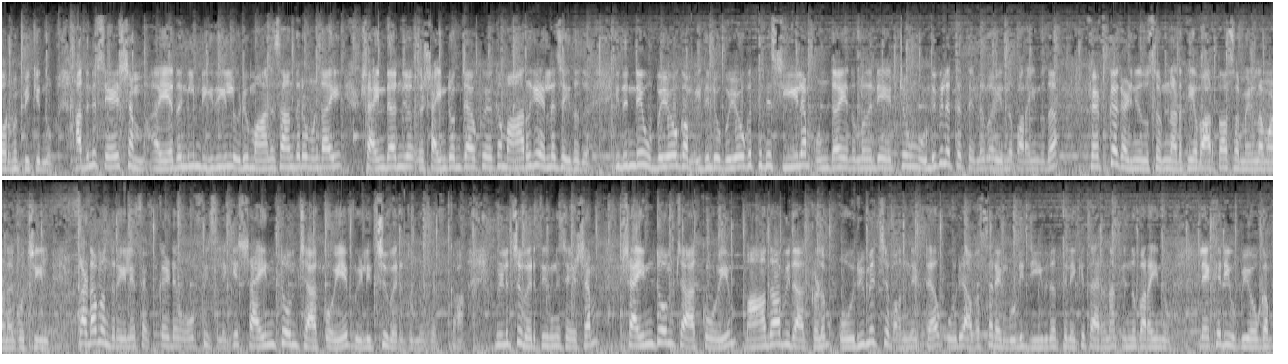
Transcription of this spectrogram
ഓർമ്മിപ്പിക്കുന്നു. അതിനുശേഷം ഏതെങ്കിലും രീതിയിൽ ഒരു മാനസാന്തരം ഉണ്ടായി ഷൈൻ ഷൈൻഡോം ചാക്കുകയൊക്കെ മാറുകയല്ല ചെയ്തത്. ഇതിന്റെ ഉപയോഗം ഇതിന്റെ ഉപയോഗത്തിന്റെ ശീലം ഉണ്ട് എന്നുള്ളതിന്റെ ഏറ്റവും ഒടുവിലത്തെ തെളിവ് എന്ന് പറയുന്നത് ഫെഫ്ക കഴിഞ്ഞ ദിവസം നടത്തിയ വാർത്താ സമ്മേളനമാണ് കൊച്ചിയിൽ. കടമന്ത്രിയിലെ ഫെഫ്കയുടെ ഓഫീസിലേക്ക് ഷൈൻ ടോം ചാക്കോയെ വിളിച്ചു വരുത്തുന്നു ഫെഫ്ക. വിളിച്ചു വരുത്തിയതിനു ശേഷം ഷൈൻ ടോം ചാക്കോയും മാതാപിതാക്കളും ഒരുമിച്ച് വന്നിട്ട് ഒരു അവസരം കൂടി ജീവിതത്തിലേക്ക് തരണം എന്ന് പറയുന്നു. ലഹരി ഉപയോഗം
